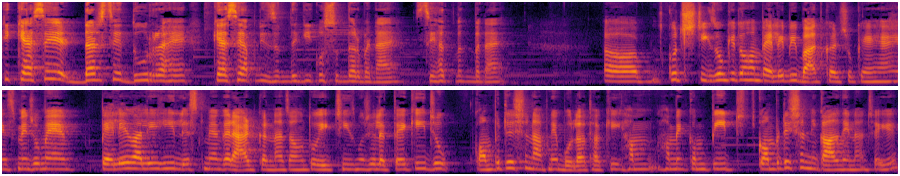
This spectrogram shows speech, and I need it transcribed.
कि कैसे डर से दूर रहे, कैसे अपनी ज़िंदगी को सुंदर बनाए, सेहतमंद बनाए? कुछ चीज़ों की तो हम पहले भी बात कर चुके हैं। इसमें जो मैं पहले वाली ही लिस्ट में अगर ऐड करना चाहूँ तो एक चीज़ मुझे लगता है कि जो कंपटीशन आपने बोला था कि हम, हमें कम्पीट कंपटीशन निकाल देना चाहिए।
